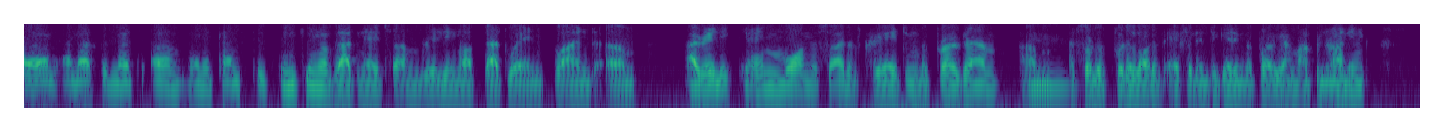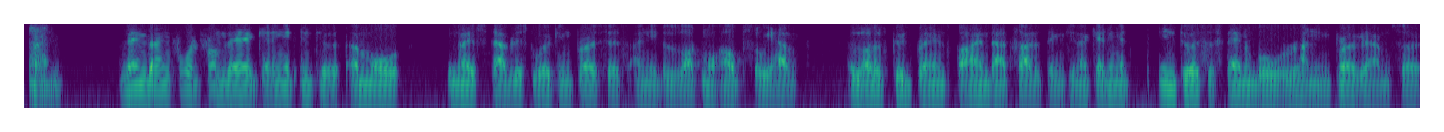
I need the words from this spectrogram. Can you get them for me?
Um, I must admit, um, when it comes to thinking of that nature, I'm really not that way inclined. Um, I really came more on the side of creating the program. Um, mm. I sort of put a lot of effort into getting the program up and running. then going forward from there, getting it into a more, you know, established working process, I need a lot more help. So we have a lot of good brains behind that side of things, you know, getting it into a sustainable running program. So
